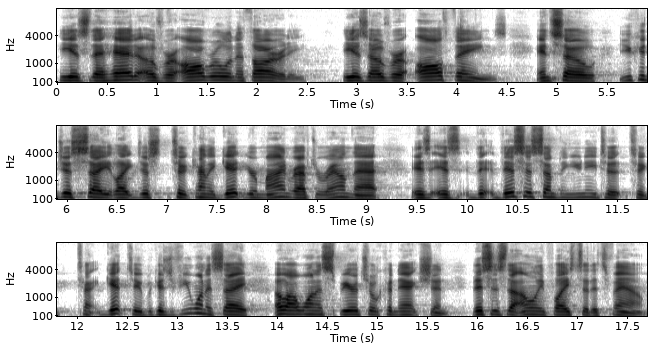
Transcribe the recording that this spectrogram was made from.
He is the head over all rule and authority. He is over all things. And so you could just say, like, just to kind of get your mind wrapped around that, is, is th- this is something you need to, to, to get to because if you want to say, oh, I want a spiritual connection, this is the only place that it's found.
